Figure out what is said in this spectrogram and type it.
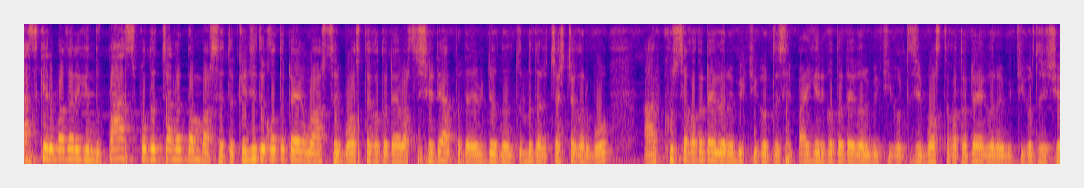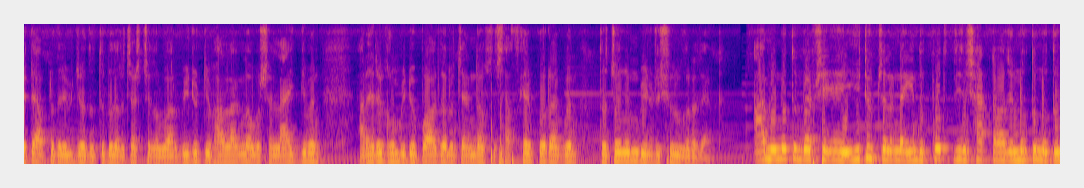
আজকের বাজারে কিন্তু পাঁচ পদের চালের দাম বাড়ছে। তো কেজিতে কত টাকা বাড়ছে বস্তা কত টাকা বাড়ছে সেটা আপনাদের ভিডিও তুলে ধরার চেষ্টা করব। আর খুচরা কত টাকা করে বিক্রি করতেছি, পাইকারি কত টাকা করে বিক্রি করতেছি, বস্তা কত টাকা করে বিক্রি করতেছি, সেটা আপনাদের ভিডিও তুলে ধরার চেষ্টা করব। আর ভিডিওটি ভালো লাগলে অবশ্যই লাইক দিবেন। আর এরকম ভিডিও পাওয়ার জন্য চ্যানেলটা সাবস্ক্রাইব করে রাখবেন। তো চলুন ভিডিওটি শুরু করা যাক। আমি নতুন ব্যবসায়ী ইউটিউব চ্যানেলটা কিন্তু প্রতিদিন সাতটা বাজে নতুন নতুন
